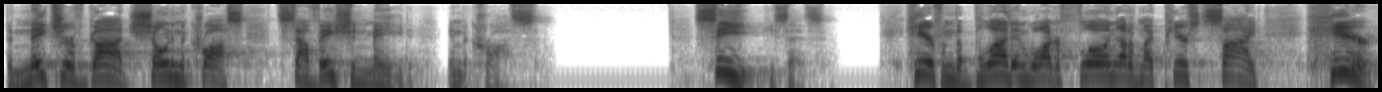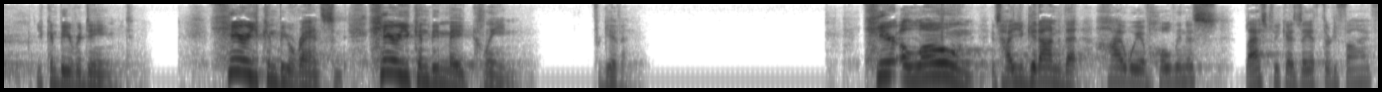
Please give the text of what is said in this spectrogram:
The nature of God shown in the cross, salvation made in the cross. See, he says, hear from the blood and water flowing out of my pierced side. Here you can be redeemed. Here you can be ransomed. Here you can be made clean, forgiven. Here alone is how you get onto that highway of holiness. Last week, Isaiah 35.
